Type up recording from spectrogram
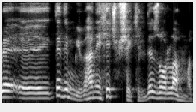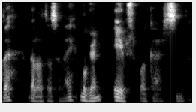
Ve e, dediğim gibi hani hiçbir şekilde zorlanmadı Galatasaray bugün Eyüp Spor karşısında.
